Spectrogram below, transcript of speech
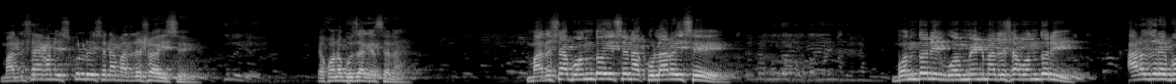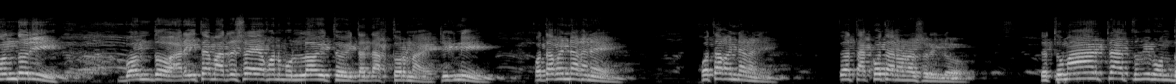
মাদ্রাসা এখন স্কুল রয়েছে না মাদ্রাসা হয়েছে এখনও বোঝা গেছে না। মাদ্রাসা বন্ধ হয়েছে না খোলা রয়েছে বন্ধ নি? গভর্নমেন্ট মাদ্রাসা বন্ধ নি? আরও জোরে বন্ধ নি? বন্ধ। আর ইটা মাদ্রাসায় এখন মূল্য হইতো ইটা ডাক্তার নাই, ঠিক নি? কথা না কেনে? কথা না কেনে? তো তাকো টানো শরীর তো তোমারটা তুমি বন্ধ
